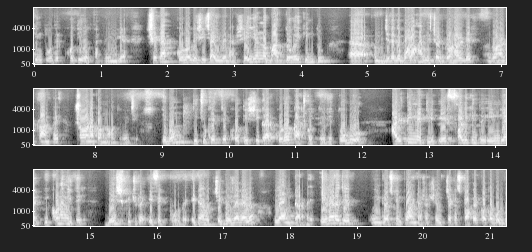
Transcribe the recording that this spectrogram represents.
কিন্তু ওদের ক্ষতি হতে থাকবে ইন্ডিয়ার সেটা কোনো দেশই চাইবে না। সেই জন্য বাধ্য হয়ে কিন্তু যেটাকে বলা হয় মিস্টার ডোনাল্ডের, ডোনাল্ড ট্রাম্পের শরণাপন্ন হতে হয়েছে। এবং কিছু ক্ষেত্রে ক্ষতি স্বীকার করেও কাজ করতে হয়েছে। তবুও আলটিমেটলি এর ফলে কিন্তু ইন্ডিয়ান ইকোনমিতে বেশ কিছুটা এফেক্ট পড়বে। এটা হচ্ছে বোঝা গেল লং টার্মে এবারে যে ইন্টারেস্টিং পয়েন্ট আসা, সে হচ্ছে একটা স্টকের কথা বলব।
